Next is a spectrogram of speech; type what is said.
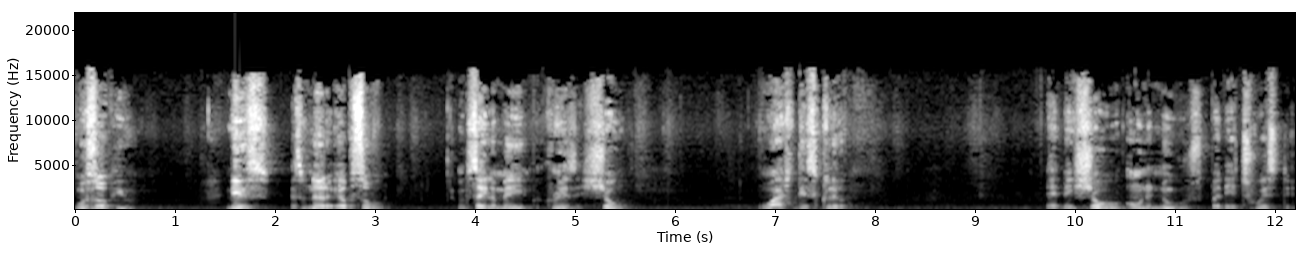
What's up, you? This is another episode of Taylor Made Macrenzie Show. Watch this clip that they showed on the news, but they twisted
